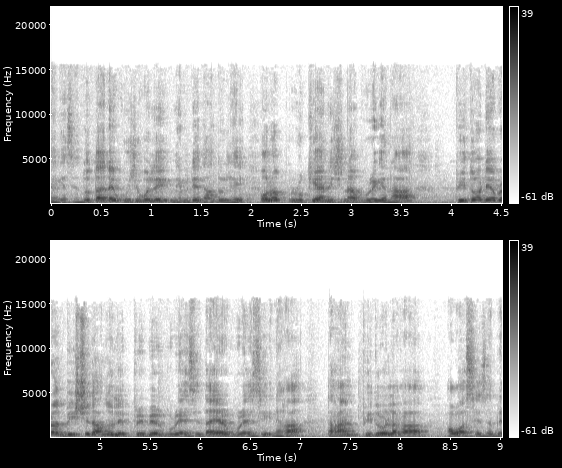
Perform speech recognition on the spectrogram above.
লাগিছে তো তাতে খুচিবলৈ নিমিতে তাহান দলে অলপ ৰুকিয়া নিচিনা ঘূৰি কিনা ভিতৰ দিয়া পৰা বেছি তাহান দলে প্ৰিপেয়াৰ কৰি আছে টায়াৰ কৰি আছে এনেকুৱা তাহান ভিতৰ লগা আৱাজ হিচাপে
